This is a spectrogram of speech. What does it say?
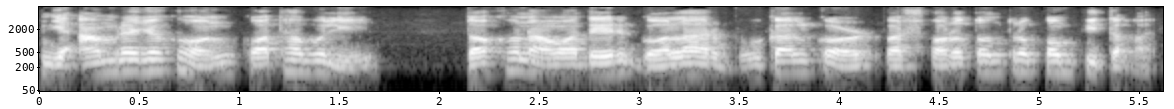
যে আমরা যখন কথা বলি, তখন আমাদের গলার ভোকাল কর্ড বা স্বরতন্ত্র কম্পিত হয়।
